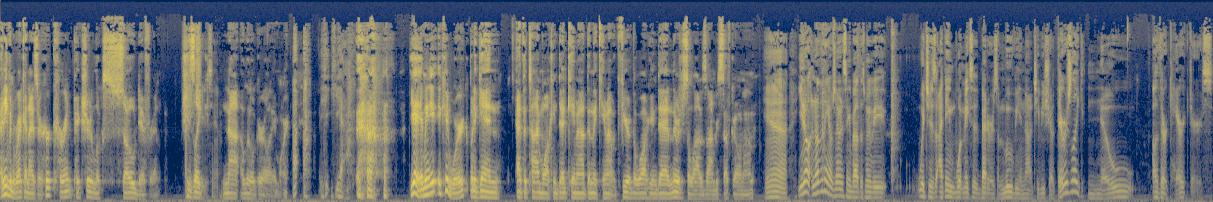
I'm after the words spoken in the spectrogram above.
I didn't even recognize her. Her current picture looks so different. She's like she's- yeah. not a little girl anymore. yeah, yeah, I mean it, it could work, but again, at the time Walking Dead came out, then they came out with Fear of the Walking Dead, and there was just a lot of zombie stuff going on. Yeah. You know, another thing I was noticing about this movie, which is I think what makes it better as a movie and not a TV show, there's like no other characters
